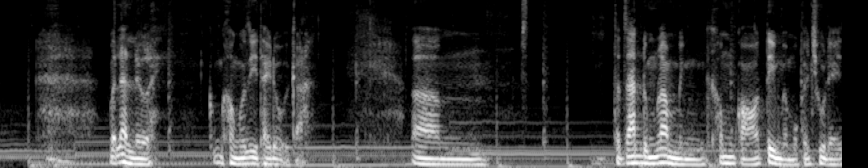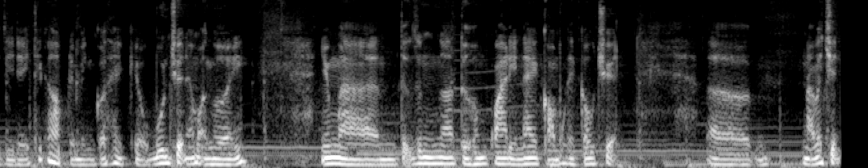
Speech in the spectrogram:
Vẫn là lười, cũng không có gì thay đổi cả. À, Thật ra đúng là mình không có tìm được một cái chủ đề gì đấy thích hợp để mình có thể kiểu buôn chuyện với mọi người ấy. Nhưng mà tự dưng ờ, từ hôm qua đến nay có một cái câu chuyện uh, Nói về chuyện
